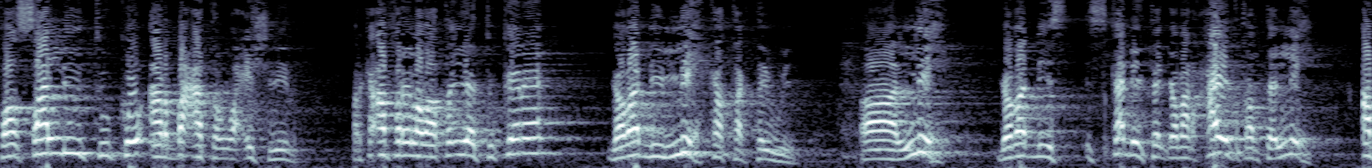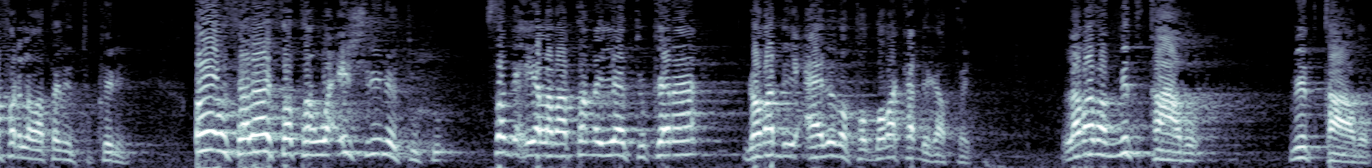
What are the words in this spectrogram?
fasallii tuko arbacatan wa cishriina marka afar iyo labaatan yaa tukane gabadhii lix ka tagtay wey lix. Gabadhii iska dhigtay gabar xayd qabtay lix. Afar iyo labaatana tukani ow alaaatan wa cishriina tuko. Saddex iyo labaatanna yaa tukanaa gabadhii caadada toddoba ka dhigatay. Labada mid qaado mid qaado.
